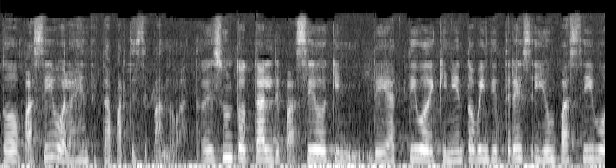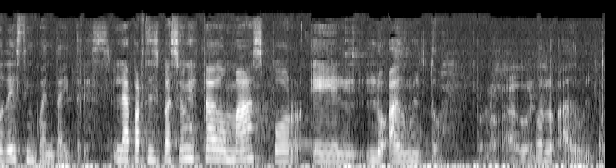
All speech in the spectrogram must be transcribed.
todo pasivo, la gente está participando bastante. Es un total de pasivo de, activo de 523 y un pasivo de 53. La participación ha estado más por el, lo adulto. Por los adultos. Por los adultos.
